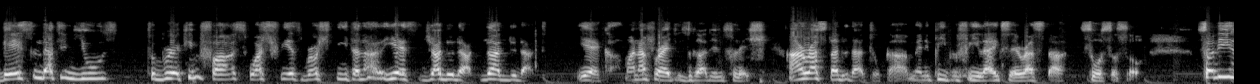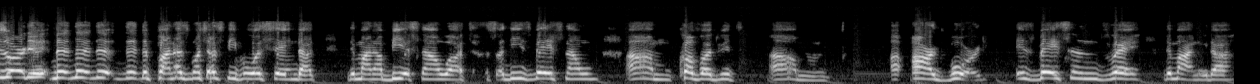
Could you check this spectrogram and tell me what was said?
basin that him use to break him fast, wash face, brush teeth and all. Yes, Jah do that, God do that. Yeah, come on, I fright is God in flesh. And Rasta do that too, cause many people feel like say Rasta so so so. So these were the the, the, the, the, the pan as much as people were saying that the man are base now water. So these base now um covered with um a hard board is basins where the man would have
